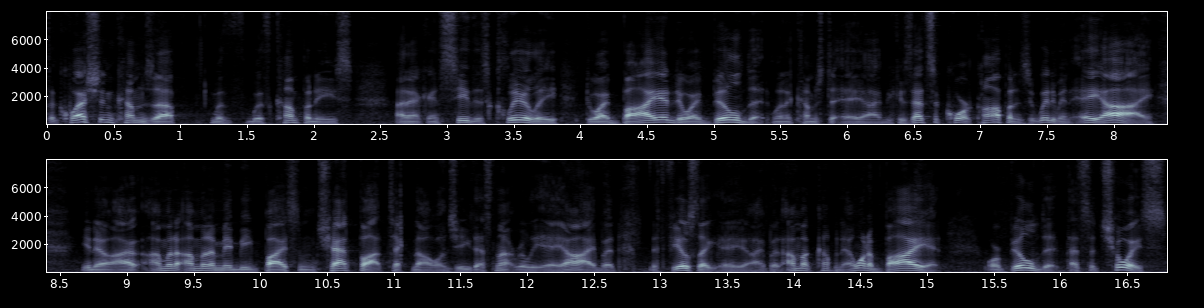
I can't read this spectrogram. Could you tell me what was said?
the question comes up with, with companies, and I can see this clearly, do I buy it, do I build it when it comes to AI? Because that's a core competency. Wait a minute, AI, you know, I, am going to I'm gonna maybe buy some chatbot technology. That's not really AI, but it feels like AI, but I'm a company, I want to buy it or build it. That's a choice.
